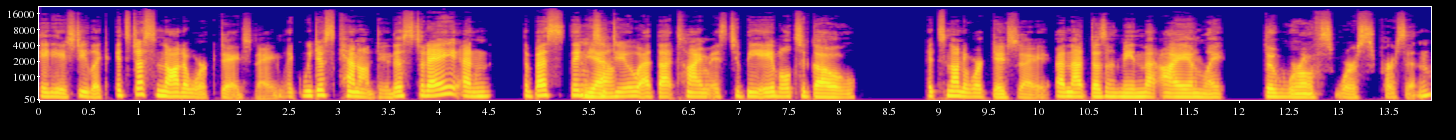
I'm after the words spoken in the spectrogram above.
adhd like it's just not a work day today like we just cannot do this today and the best thing Yeah. to do at that time is to be able to go it's not a work day today and that doesn't mean that i am like the world's worst person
